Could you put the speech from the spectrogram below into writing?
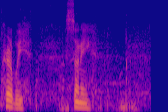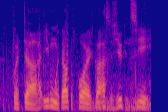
incredibly sunny, but uh, even without the polarized glasses, you can see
